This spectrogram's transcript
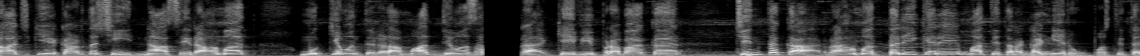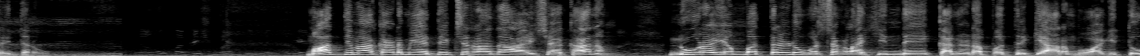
ರಾಜಕೀಯ ಕಾರ್ಯದರ್ಶಿ ನಾಸಿರ್ ಅಹಮದ್, ಮುಖ್ಯಮಂತ್ರಿಗಳ ಮಾಧ್ಯಮ ಕೆವಿ ಪ್ರಭಾಕರ್, ಚಿಂತಕ ರಹಮತ್ ತರೀಕೆರೆ ಮತ್ತಿತರ ಗಣ್ಯರು ಉಪಸ್ಥಿತರಿದ್ದರು. ಮಾಧ್ಯಮ ಅಕಾಡೆಮಿ ಅಧ್ಯಕ್ಷರಾದ ಆಯಿಷಾ ಖಾನಂ ನೂರ ಎಂಬತ್ತೆರಡು ವರ್ಷಗಳ ಹಿಂದೆ ಕನ್ನಡ ಪತ್ರಿಕೆ ಆರಂಭವಾಗಿತ್ತು.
